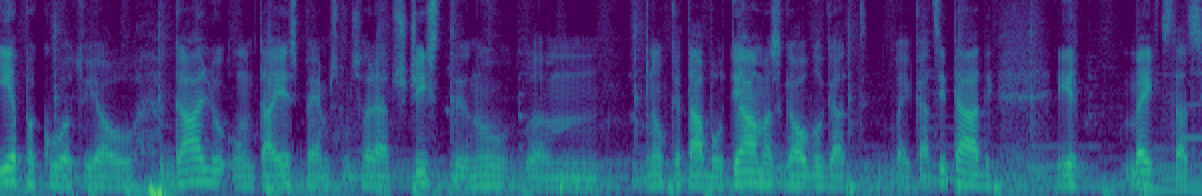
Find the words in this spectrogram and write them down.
iepakotu jau gaļu, un tā iespējams mums varētu šķist, nu, um, nu, ka tā būtu jāmazgā obligāti vai kā citādi, ir veikts tāds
